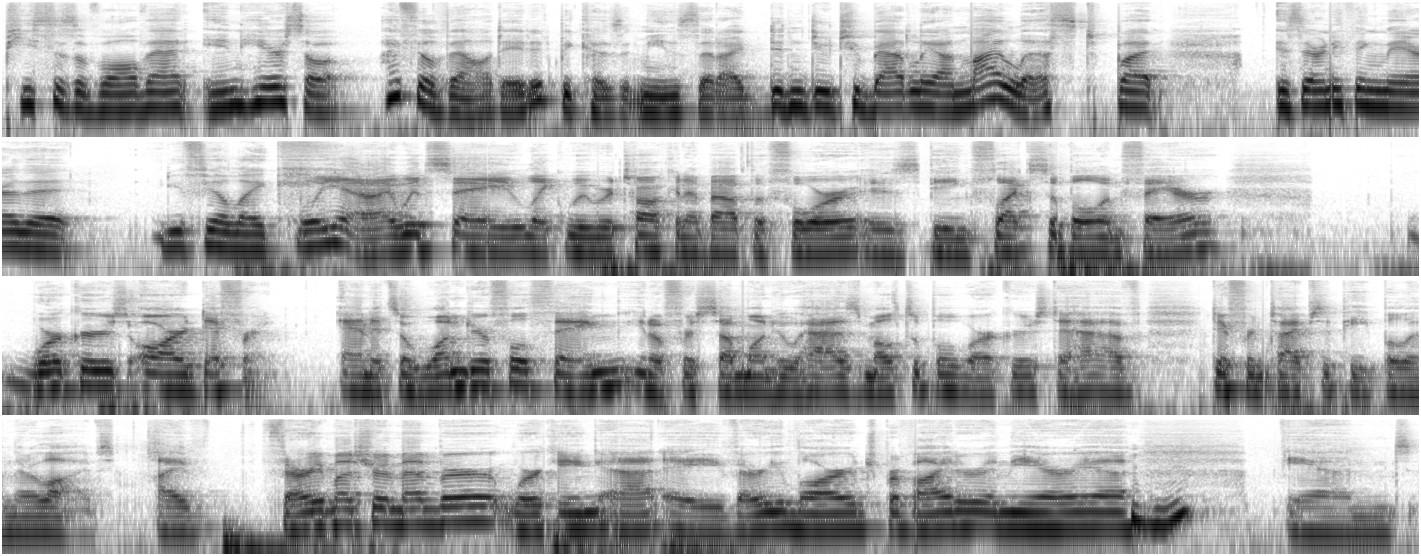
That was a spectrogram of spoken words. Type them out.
pieces of all that in here. So I feel validated because it means that I didn't do too badly on my list. But is there anything there that you feel like. Well, yeah, I would say, like we were talking about before, is being flexible and fair. Workers are different and it's a wonderful thing you know for someone who has multiple workers to have different types of people in their lives i very much remember working at a very large provider in the area mm-hmm. and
